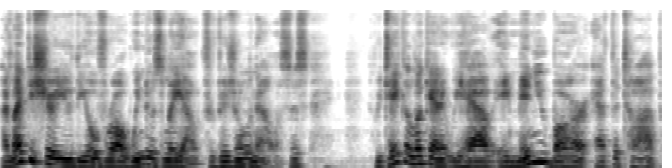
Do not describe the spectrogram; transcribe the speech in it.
I'd like to show you the overall Windows layout for VisualAnalysis. If we take a look at it, we have a menu bar at the top,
